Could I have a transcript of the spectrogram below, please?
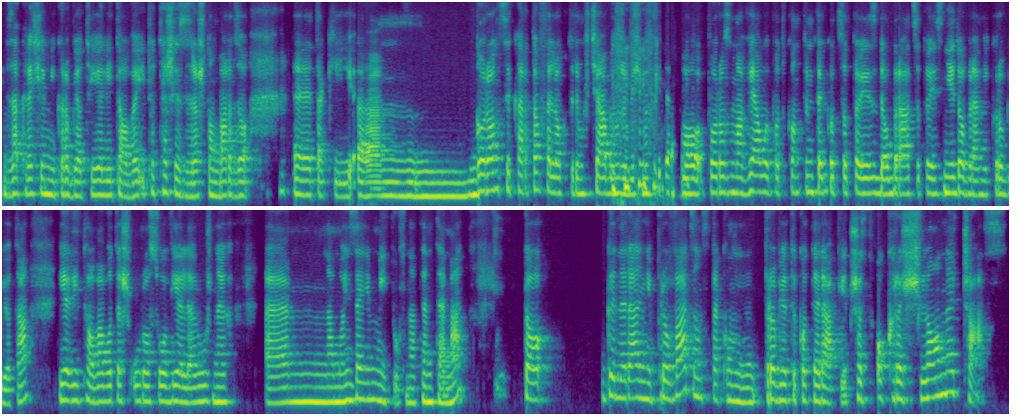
w zakresie mikrobioty jelitowej i to też jest zresztą bardzo e, taki um, gorący kartofel, o którym chciałabym, żebyśmy chwilę po, porozmawiały pod kątem tego, co to jest dobra, co to jest niedobra mikrobiota jelitowa, bo też urosło wiele różnych, um, no moim zdaniem, mitów na ten temat. To generalnie prowadząc taką probiotykoterapię przez określony czas,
